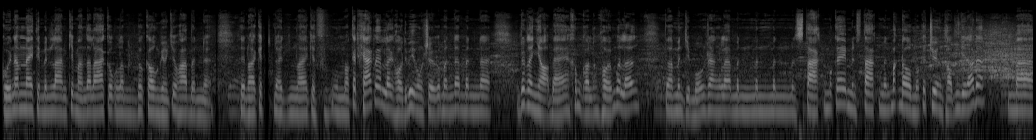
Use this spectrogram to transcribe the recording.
cuối năm nay thì mình làm cái mandala cũng là mình cầu nguyện cho hòa bình nữa. Yeah. thì nói cái nói, nói cái một cách khác đó là hội đi bi phụng sự của mình đó mình rất là nhỏ bé không có hội không có lớn. Yeah. và mình chỉ muốn rằng là mình mình mình mình start một cái mình start mình bắt đầu một cái truyền thống gì đó đó mà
